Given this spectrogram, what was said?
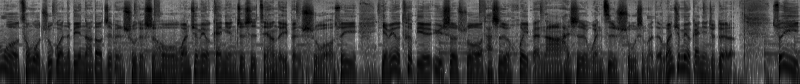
当我从我主管那边拿到这本书的时候，我完全没有概念这是怎样的一本书哦，所以也没有特别预设说它是绘本啊还是文字书什么的，完全没有概念就对了。所以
